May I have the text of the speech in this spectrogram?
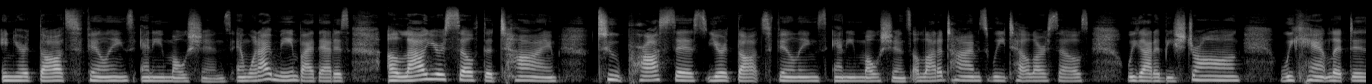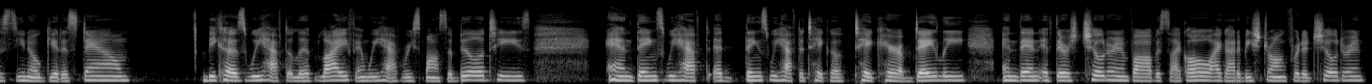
in your thoughts, feelings, and emotions. And what I mean by that is allow yourself the time to process your thoughts, feelings, and emotions. A lot of times we tell ourselves we got to be strong, we can't let this, you know, get us down because we have to live life and we have responsibilities and things we have to uh, things we have to take a, take care of daily. And then if there's children involved it's like oh I got to be strong for the children.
